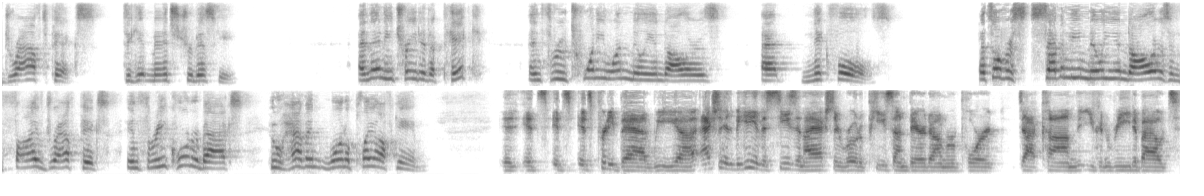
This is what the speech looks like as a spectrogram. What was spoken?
draft picks to get Mitch Trubisky, and then he traded a pick and threw twenty-one million dollars at Nick Foles. That's over $70 million in five draft picks in three quarterbacks who haven't won a playoff game. It, it's it's it's pretty bad. We uh, actually at the beginning of the season, I actually wrote a piece on BearDownReport.com that you can read about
